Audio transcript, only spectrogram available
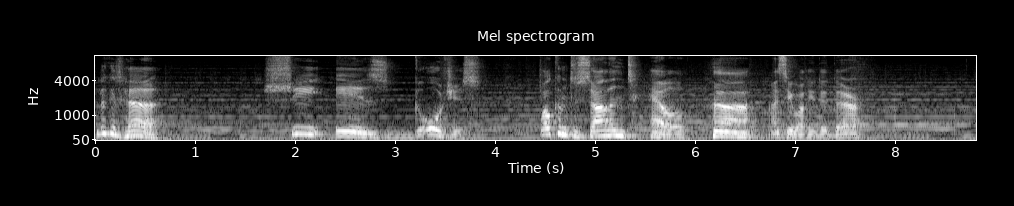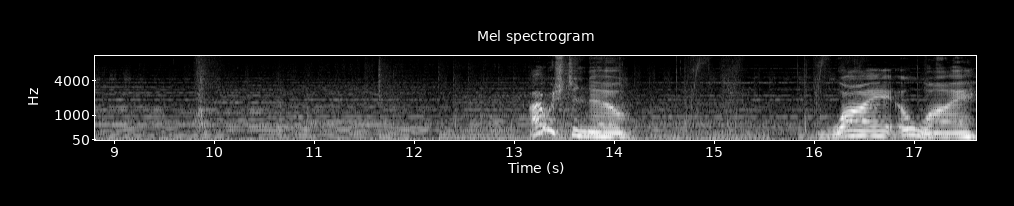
look at her. She is gorgeous. Welcome to Silent Hell. Ha, I see what he did there. I wish to know why, oh why,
